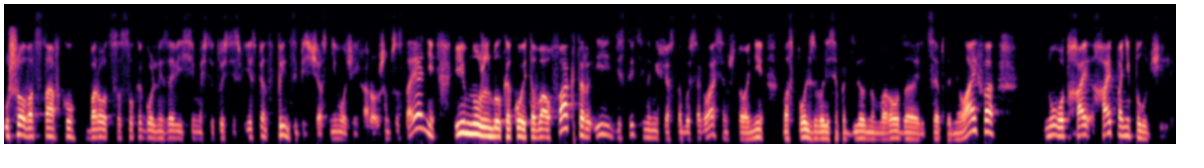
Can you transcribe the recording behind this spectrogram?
ушел в отставку бороться с алкогольной зависимостью. То есть ESPN в принципе сейчас не в очень хорошем состоянии. Им нужен был какой-то вау-фактор. И действительно, Миш, я с тобой согласен, что они воспользовались определенного рода рецептами лайфа. Ну вот хай, хайп они получили.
